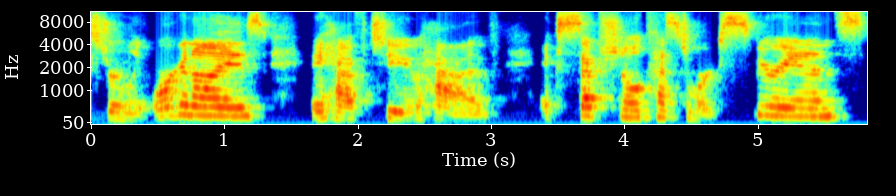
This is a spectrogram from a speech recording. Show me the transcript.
extremely organized. They have to have exceptional customer experience.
